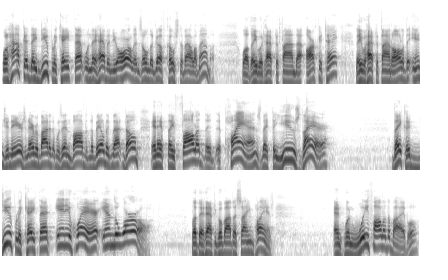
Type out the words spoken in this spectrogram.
Well, how could they duplicate that when they have in New Orleans on the Gulf Coast of Alabama? Well, they would have to find that architect. They would have to find all of the engineers and everybody that was involved in the building that dome. And if they followed the, the plans that they used there, they could duplicate that anywhere in the world. But they'd have to go by the same plans. And when we follow the Bible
